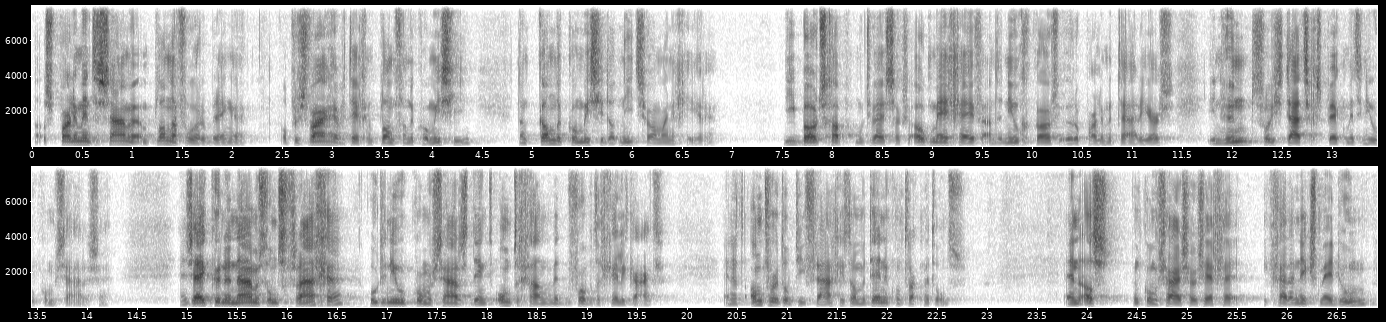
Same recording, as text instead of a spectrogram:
Als parlementen samen een plan naar voren brengen, op bezwaar hebben tegen het plan van de Commissie, dan kan de Commissie dat niet zomaar negeren. Die boodschap moeten wij straks ook meegeven aan de nieuw gekozen Europarlementariërs in hun sollicitatiegesprek met de nieuwe commissarissen. En zij kunnen namens ons vragen hoe de nieuwe commissaris denkt om te gaan met bijvoorbeeld de gele kaart. En het antwoord op die vraag is dan meteen een contract met ons. En als een commissaris zou zeggen, ik ga er niks mee doen,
